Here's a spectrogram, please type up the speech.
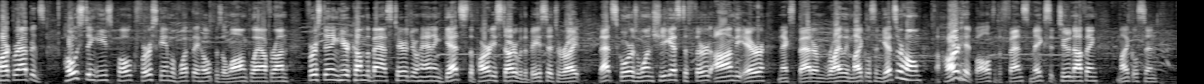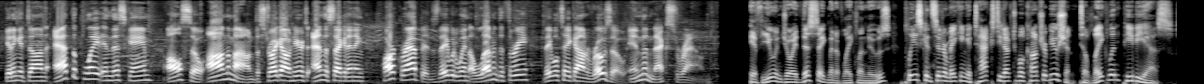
Park Rapids hosting East Polk. First game of what they hope is a long playoff run. First inning, here come the bats. Tara Johanning gets the party started with a base hit to right. That scores one. She gets to third on the error. Next batter, Riley Michelson gets her home. A hard hit ball to the fence makes it 2 to nothing. Michelson getting it done at the plate in this game. Also on the mound, the strikeout here to end the second inning. Park Rapids, they would win 11 to 3. They will take on Roseau in the next round. If you enjoyed this segment of Lakeland News, please consider making a tax-deductible contribution to Lakeland PBS.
